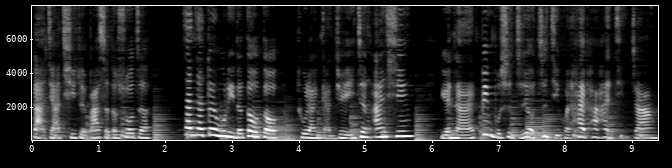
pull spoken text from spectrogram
大家七嘴八舌的说着。站在队伍里的豆豆突然感觉一阵安心，原来并不是只有自己会害怕和紧张。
